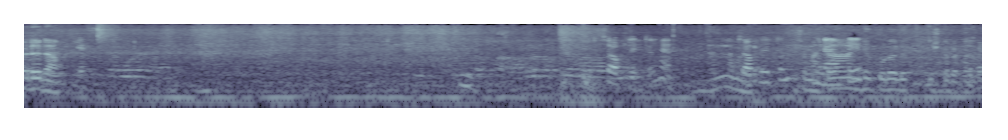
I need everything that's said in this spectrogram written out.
എടുത്തിട്ടാ ചോക്ലേറ്റ് അല്ലേ നല്ല മധുരം. ചോക്ലേറ്റും ഇഷ്ടപ്പെട്ടത്.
